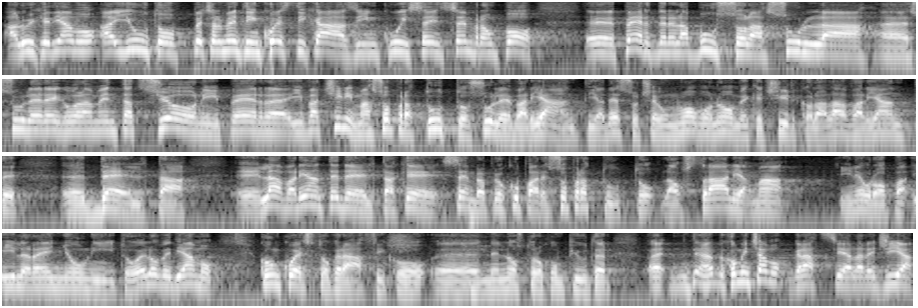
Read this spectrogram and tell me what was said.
A lui chiediamo aiuto, specialmente in questi casi in cui se sembra un po' eh, perdere la bussola sulla, eh, sulle regolamentazioni per i vaccini, ma soprattutto sulle varianti. Adesso c'è un nuovo nome che circola, la variante eh, Delta la variante Delta che sembra preoccupare soprattutto l'Australia, ma in Europa il Regno Unito e lo vediamo con questo grafico eh, nel nostro computer. Eh, eh cominciamo grazie alla regia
